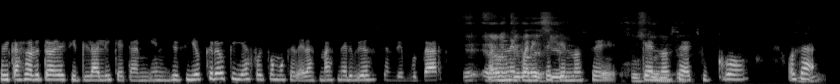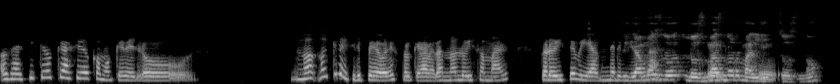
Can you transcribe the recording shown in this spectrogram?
El caso ahorita de Citlali, que también, yo sí, yo creo que ya fue como que de las más nerviosas en debutar. Eh, que me parece que no se, que no se achicó. O sea, o sea, sí creo que ha sido como que de los, no, no quiero decir peores, porque la verdad no lo hizo mal, pero ahí se veía Digamos nerviosa. lo- los más Este, normalitos, ¿no?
